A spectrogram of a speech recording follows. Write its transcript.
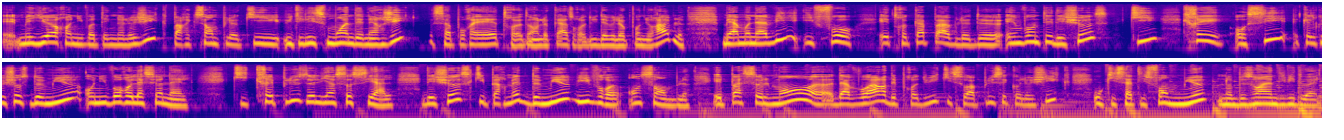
eh, meilleures au niveau technologique, par exemple, qui utilisent moins d'énergie. Ça pourrait être dans le cadre du développement durable. Mais à mon avis, il faut être capable d'inventer des choses qui crée aussi quelque chose de mieux au niveau relationnel, qui crée plus de liens sociaux, des choses qui permettent de mieux vivre ensemble et pas seulement euh, d'avoir des produits qui soient plus écologiques ou qui satisfont mieux nos besoins individuels.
